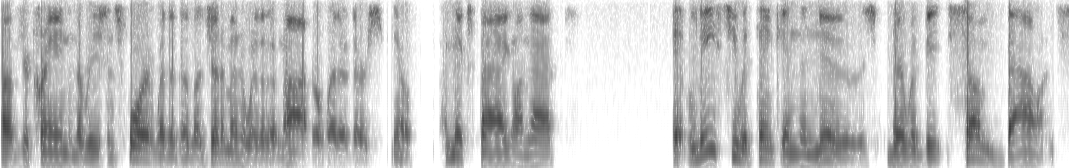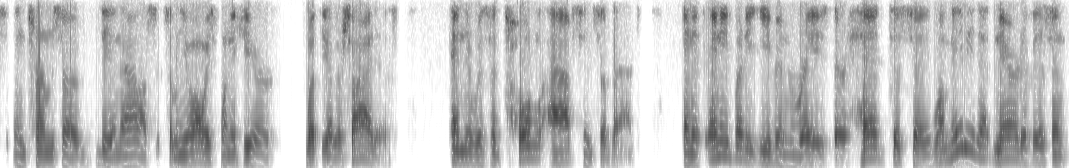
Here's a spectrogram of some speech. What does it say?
of Ukraine and the reasons for it, whether they're legitimate or whether they're not, or whether there's you know a mixed bag on that at least you would think in the news there would be some balance in terms of the analysis. I mean, you always want to hear what the other side is. And there was a total absence of that. And if anybody even raised their head to say, well, maybe that narrative isn't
